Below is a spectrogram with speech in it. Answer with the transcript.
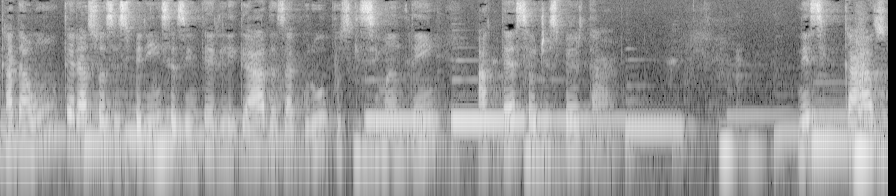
Cada um terá suas experiências interligadas a grupos que se mantêm até seu despertar. Nesse caso,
